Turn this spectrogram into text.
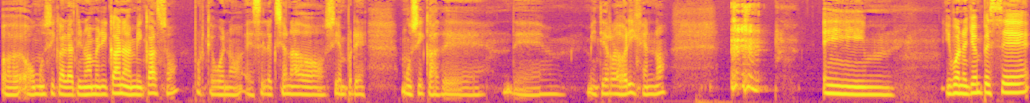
o, o música latinoamericana en mi caso, porque bueno, he seleccionado siempre músicas de, mi tierra de origen, ¿no? y, bueno, yo empecé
